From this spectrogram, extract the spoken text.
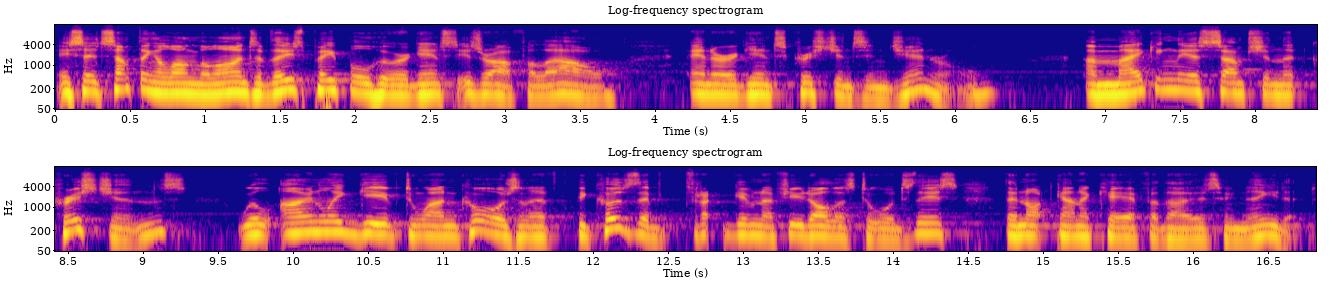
He said something along the lines of these people who are against Israel Folau and are against Christians in general are making the assumption that Christians will only give to one cause. And if, because they've given a few dollars towards this, they're not going to care for those who need it.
